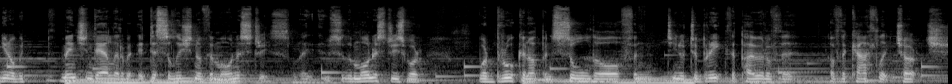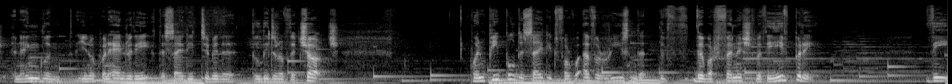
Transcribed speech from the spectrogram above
You know, we mentioned earlier about the dissolution of the monasteries. So the monasteries were were broken up and sold off, and you know to break the power of the of the Catholic Church in England. You know when Henry VIII decided to be the, the leader of the church. When people decided for whatever reason that they were finished with Avebury, they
